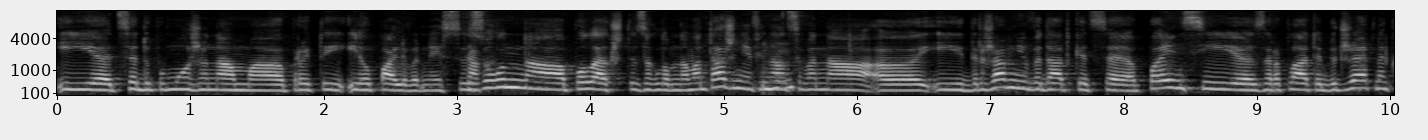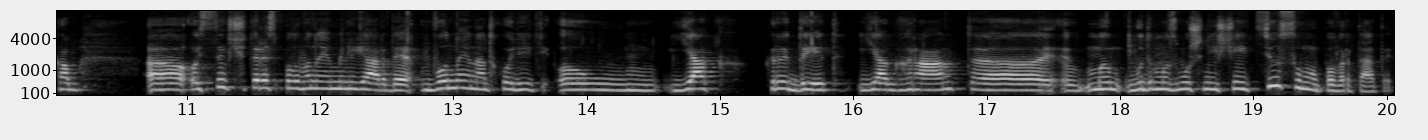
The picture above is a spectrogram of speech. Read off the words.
І це допоможе нам е, пройти і опалювальний сезон, е, полегшити загалом навантаження фінансове на е, і державні видатки. Це пенсії, зарплати бюджетникам. Ось цих 4,5 мільярди вони надходять як кредит, як грант. Ми будемо змушені ще й цю суму повертати.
